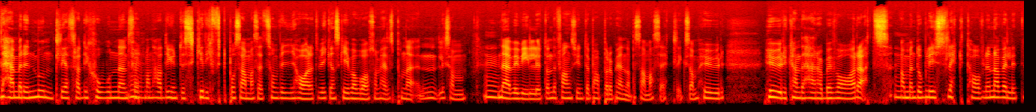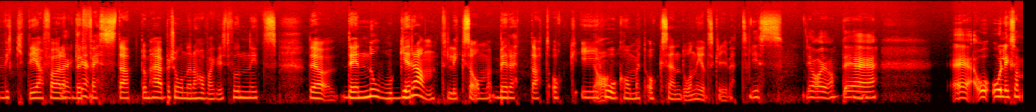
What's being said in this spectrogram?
det här med den muntliga traditionen för Mm. att man hade ju inte skrift på samma sätt som vi har, att vi kan skriva vad som helst på nä- liksom, Mm. när vi vill, utan det fanns ju inte papper och penna på samma sätt. Liksom. Hur, hur kan det här ha bevarats? Ja, Mm. men då blir släkttavlorna väldigt viktiga för Verkligen. att befästa att de här personerna har faktiskt funnits. Det, det är noggrant liksom, berättat och ihågkommet och sen då nedskrivet. Yes. Ja, ja. Det Mm. Eh, och, och liksom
